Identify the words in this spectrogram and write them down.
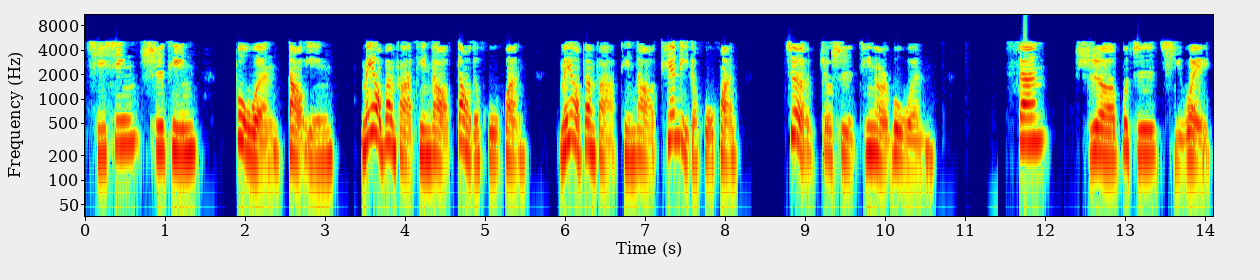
其心失听，不闻道音，没有办法听到道的呼唤，没有办法听到天理的呼唤，这就是听而不闻。三食而不知其味，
